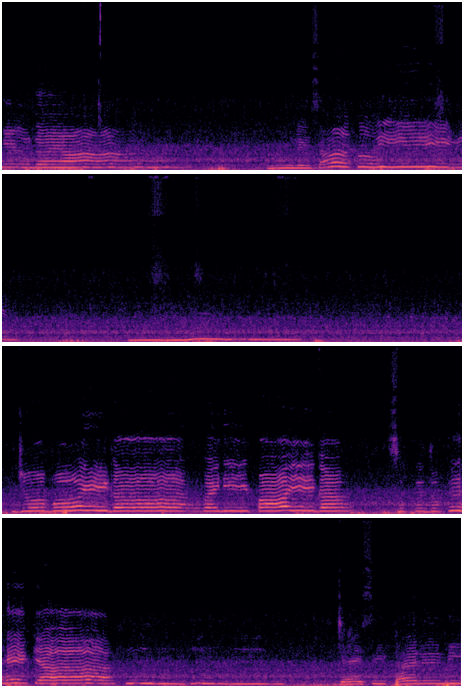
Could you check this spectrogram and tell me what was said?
मिल गया भूल सा कोई जो बोएगा वही पाएगा। सुख दुख है क्या? जैसी करनी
